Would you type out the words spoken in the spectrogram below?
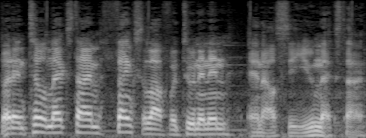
But until next time, thanks a lot for tuning in, and I'll see you next time.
